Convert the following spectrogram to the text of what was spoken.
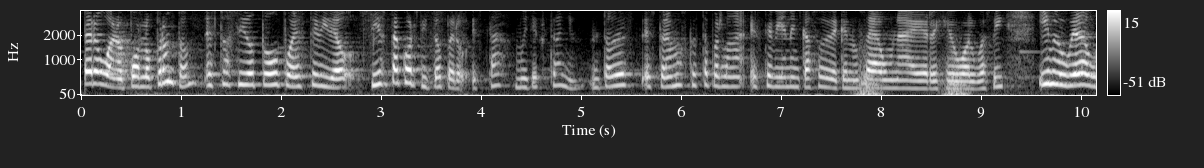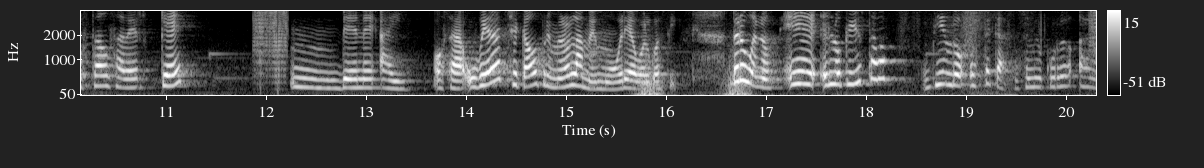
Pero bueno, por lo pronto, esto ha sido todo por este video. Sí está cortito, pero está muy extraño. Entonces, esperemos que esta persona esté bien en caso de que no sea una ARG o algo así. Y me hubiera gustado saber qué mm, viene ahí. O sea, hubiera checado primero la memoria o algo así. Pero bueno, eh, en lo que yo estaba viendo este caso, se me ocurrió algo.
